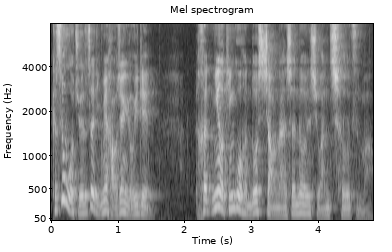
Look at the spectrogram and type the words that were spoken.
可是我觉得这里面好像有一点很，你有听过很多小男生都很喜欢车子吗？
